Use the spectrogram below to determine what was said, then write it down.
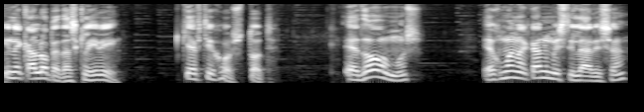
είναι καλόπεδα, σκληροί. Και ευτυχώς τότε. Εδώ όμως έχουμε να κάνουμε στη Λάρισα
